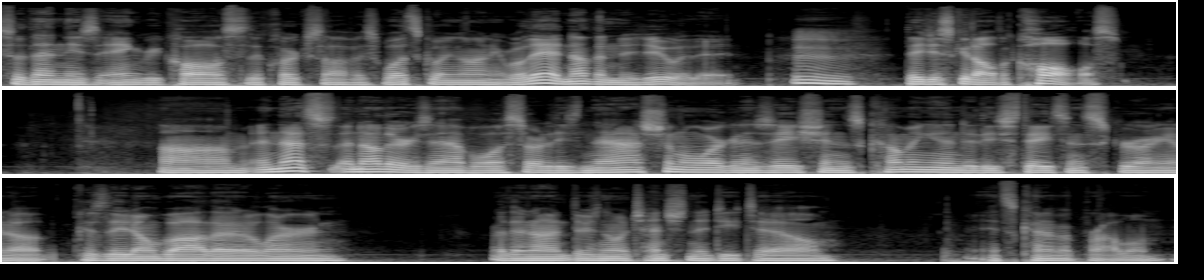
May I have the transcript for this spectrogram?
So then these angry calls to the clerk's office. What's going on here? Well, they had nothing to do with it. Mm. They just get all the calls. Um, and that's another example of sort of these national organizations coming into these states and screwing it up because they don't bother to learn, or they're not. There's no attention to detail. It's kind of a problem.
